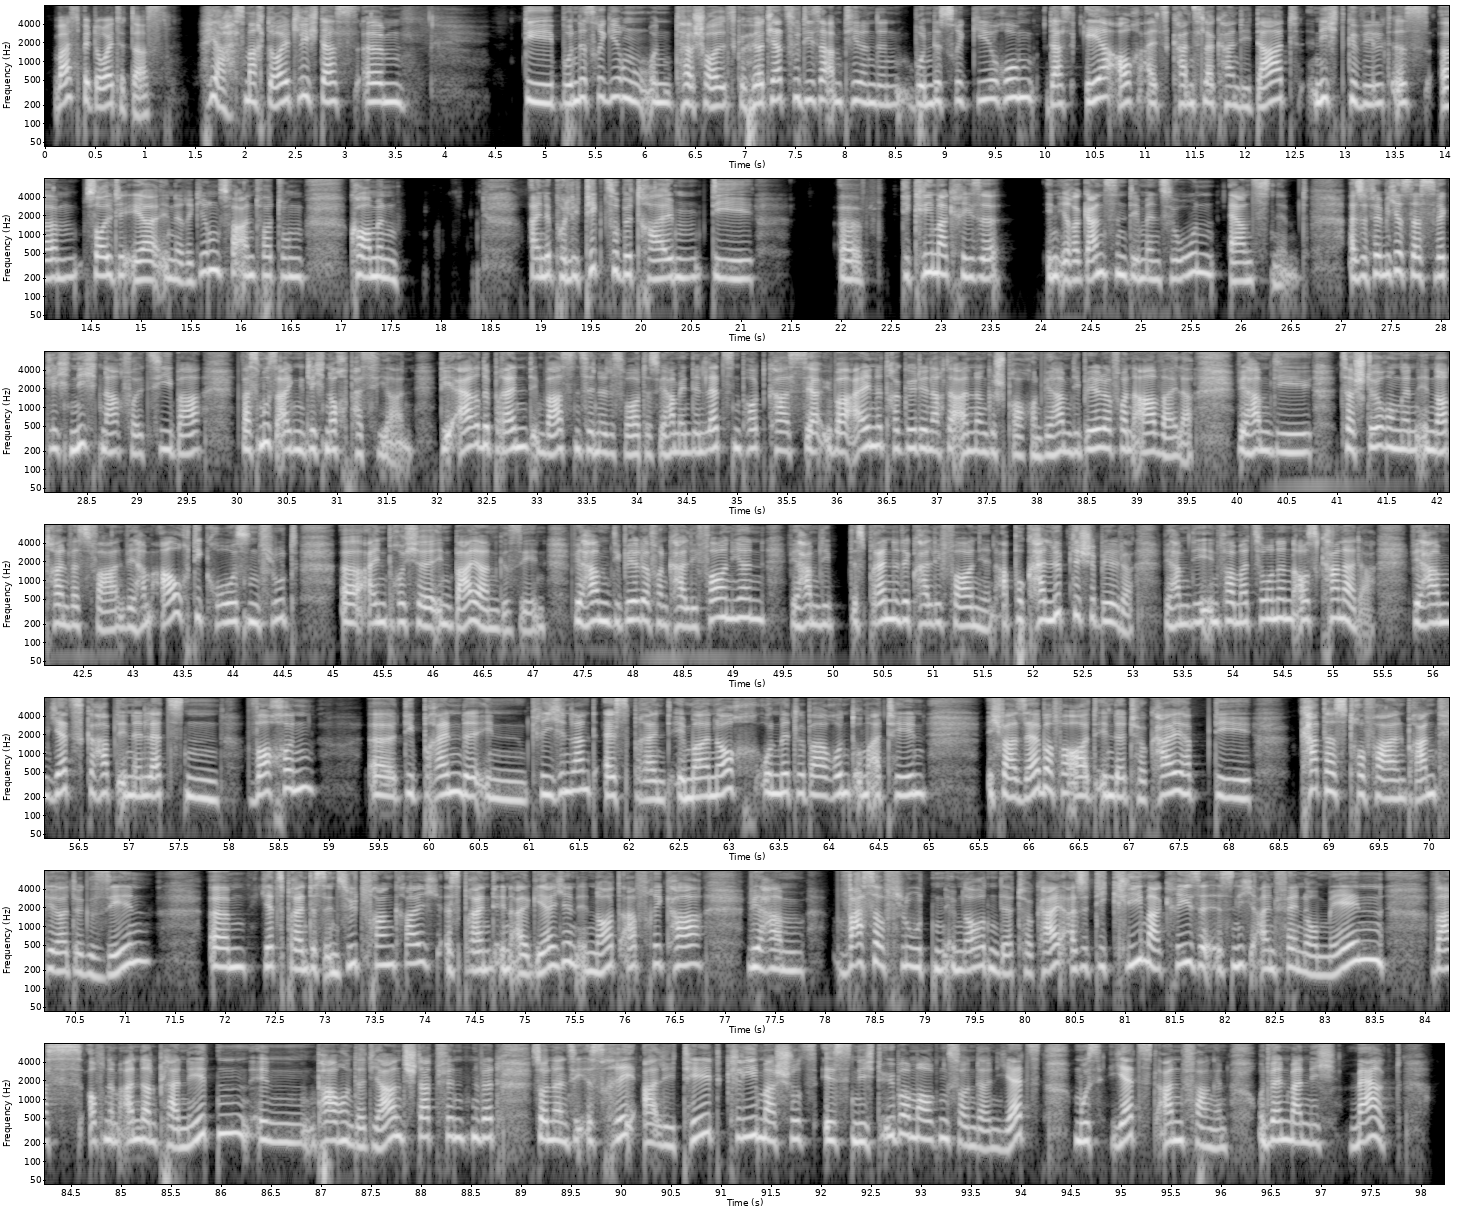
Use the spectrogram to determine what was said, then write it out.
Was bedeutet das? Ja, es macht deutlich, dass ähm, die Bundesregierung und Herr Scholz gehört ja zu dieser amtierenden Bundesregierung, dass er auch als Kanzlerkandidat nicht gewillt ist, ähm, sollte er in eine Regierungsverantwortung kommen, eine Politik zu betreiben, die äh, die Klimakrise in ihrer ganzen Dimension ernst nimmt. Also für mich ist das wirklich nicht nachvollziehbar. Was muss eigentlich noch passieren? Die Erde brennt im wahrsten Sinne des Wortes. Wir haben in den letzten Podcasts ja über eine Tragödie nach der anderen gesprochen. Wir haben die Bilder von Ahrweiler. Wir haben die Zerstörungen in Nordrhein-Westfalen. Wir haben auch die großen Fluteinbrüche in Bayern gesehen. Wir haben die Bilder von Kalifornien. Wir haben die, das brennende Kalifornien. Apokalyptische Bilder. Wir haben die Informationen aus Kanada. Wir haben jetzt gehabt in den letzten Wochen äh, die Brände in Griechenland. Es brennt immer noch unmittelbar rund um Athen. Ich war selber vor Ort in der Türkei, habe die katastrophalen Brandherde gesehen. Ähm, jetzt brennt es in Südfrankreich, es brennt in Algerien, in Nordafrika. Wir haben Wasserfluten im Norden der Türkei. Also die Klimakrise ist nicht ein Phänomen, was auf einem anderen Planeten in ein paar hundert Jahren stattfinden wird, sondern sie ist Realität. Klimaschutz ist nicht übermorgen, sondern jetzt, muss jetzt anfangen. Und wenn man nicht merkt,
